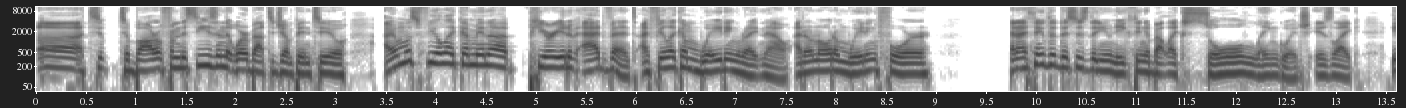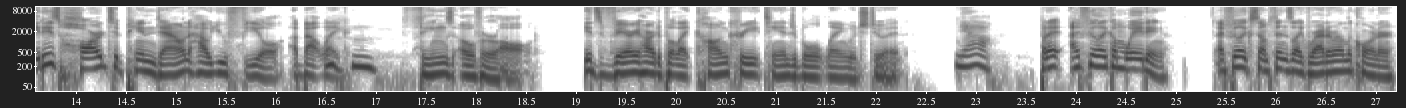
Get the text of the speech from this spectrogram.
uh to to borrow from the season that we're about to jump into, I almost feel like I'm in a period of advent. I feel like I'm waiting right now. I don't know what I'm waiting for. And I think that this is the unique thing about like soul language is like it is hard to pin down how you feel about like Mhm. things overall. It's very hard to put like concrete, tangible language to it. Yeah. But I, I feel like I'm waiting. I feel like something's like right around the corner.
